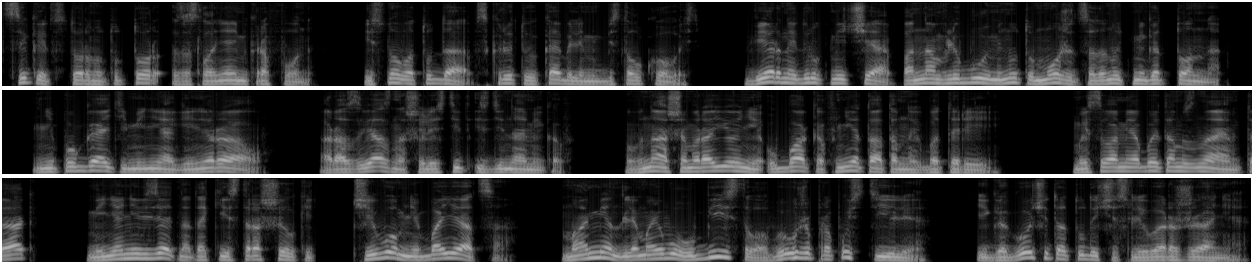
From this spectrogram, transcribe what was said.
Цыкает в сторону Тутор, заслоняя микрофон. И снова туда, в скрытую кабелями бестолковость. Верный друг меча, по нам в любую минуту может садануть мегатонна. Не пугайте меня, генерал. Развязно шелестит из динамиков. В нашем районе у баков нет атомных батарей. Мы с вами об этом знаем, так? Меня не взять на такие страшилки. Чего мне бояться? Момент для моего убийства вы уже пропустили. И гогочет оттуда счастливое ржание.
